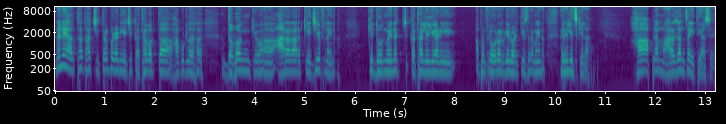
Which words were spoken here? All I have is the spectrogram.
नाही नाही अर्थात हा चित्रपट आणि याची कथा बघता हा कुठला दबंग किंवा R R R K G F नाही ना. की दोन महिन्यात कथा लिहिली आणि आपण फ्लोअरवर गेलो आणि तिसऱ्या महिन्यात रिलीज केला. हा आपल्या महाराजांचा इतिहास आहे.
